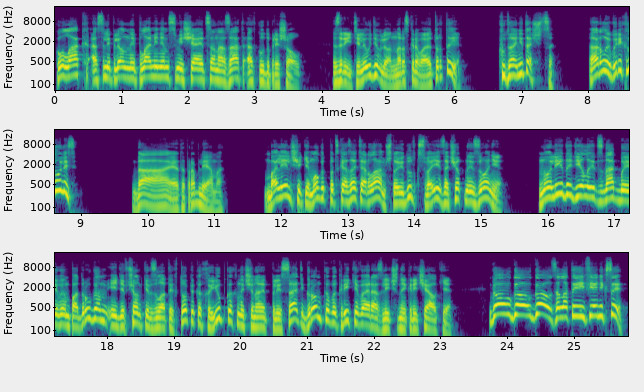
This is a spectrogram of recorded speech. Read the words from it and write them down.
Кулак, ослепленный пламенем, смещается назад, откуда пришел. Зрители удивленно раскрывают рты. «Куда они тащатся? Орлы вырехнулись?» «Да, это проблема. Болельщики могут подсказать орлам, что идут к своей зачетной зоне. Но Лида делает знак боевым подругам, и девчонки в золотых топиках и юбках начинают плясать, громко выкрикивая различные кричалки. «Гоу, гоу, гоу, золотые фениксы!»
